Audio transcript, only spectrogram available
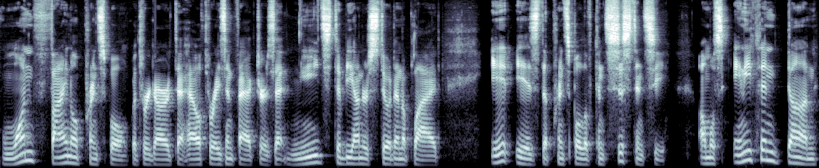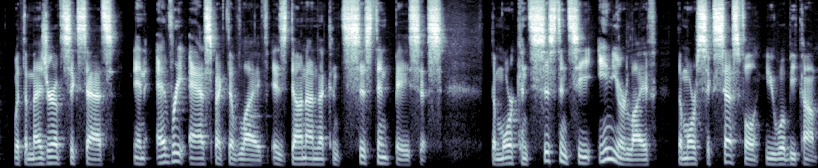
one final principle with regard to health raising factors that needs to be understood and applied, it is the principle of consistency. Almost anything done with the measure of success in every aspect of life is done on a consistent basis. The more consistency in your life, the more successful you will become.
